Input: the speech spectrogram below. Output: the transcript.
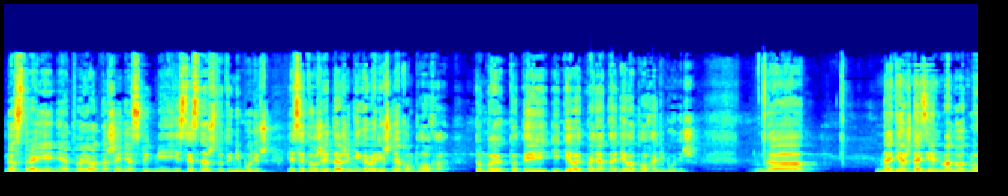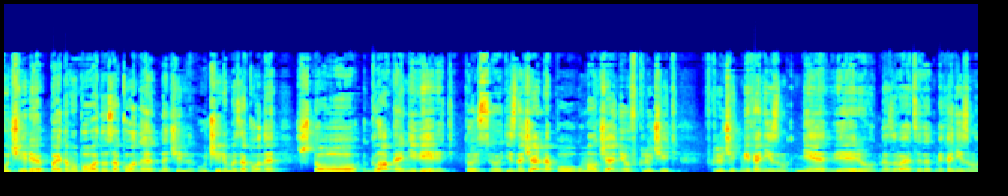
настроение, твое отношение с людьми. Естественно, что ты не будешь, если ты уже даже не говоришь ни о ком плохо, то, мы, то ты и делать, понятное дело, плохо не будешь. А, Надежда Зельман, вот мы учили по этому поводу законы, начали, учили мы законы, что главное не верить. То есть э, изначально по умолчанию включить включить механизм «не верю», называется этот механизм,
